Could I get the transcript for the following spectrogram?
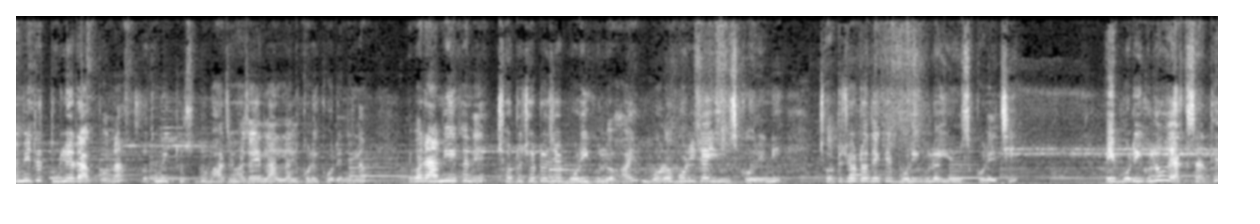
আমি এটা তুলে রাখব না। প্রথমে একটু শুধু ভাজা ভাজায় লাল লাল করে করে নিলাম। এবারে আমি এখানে ছোট ছোট যে বড়িগুলো হয়, বড় বড়িটা ইউজ করিনি। ছোট ছোট দেখে বড়িগুলো ইউজ করেছি। এই বড়িগুলোও একসাথে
